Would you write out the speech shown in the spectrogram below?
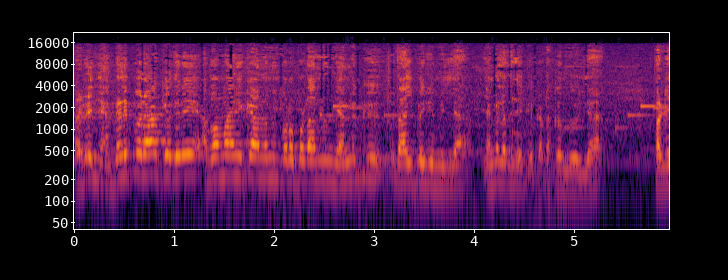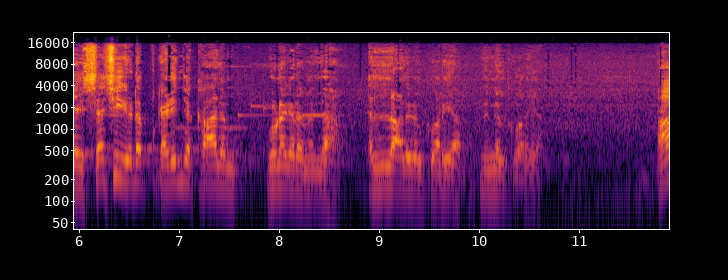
പക്ഷേ ഞങ്ങളിപ്പോൾ ഒരാൾക്കെതിരെ അപമാനിക്കാനൊന്നും പുറപ്പെടാനൊന്നും ഞങ്ങൾക്ക് താല്പര്യമില്ല. ഞങ്ങളതിലേക്ക് കിടക്കുന്നുമില്ല. പക്ഷേ ശശിയുടെ കഴിഞ്ഞ കാലം ഗുണകരമല്ല. എല്ലാ ആളുകൾക്കും അറിയാം. നിങ്ങൾക്കും അറിയാം. ആ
